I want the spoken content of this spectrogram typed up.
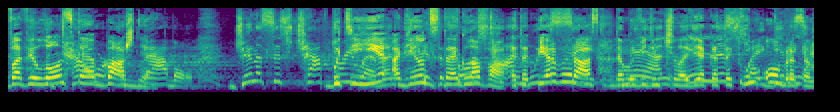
Вавилонская башня. Бытие, 11 глава. Это первый раз, когда мы видим человека таким образом,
